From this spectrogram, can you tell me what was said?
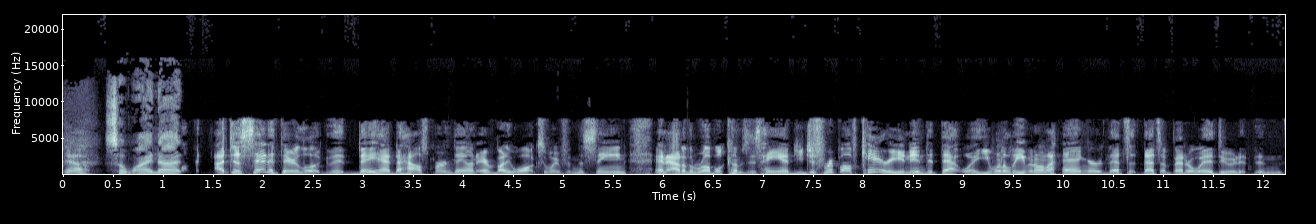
yeah. So why not? I just said it there. Look, they- they had the house burned down. Everybody walks away from the scene, and out of the rubble comes his hand. You just rip off Carrie and end it that way. You want to leave it on a hanger? That's a, that's a better way of doing it than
